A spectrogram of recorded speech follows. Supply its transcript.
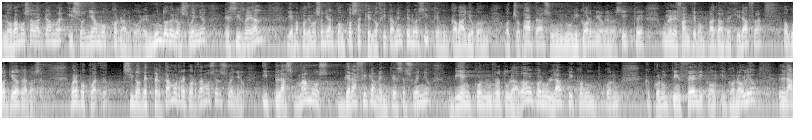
nos vamos a la cama y soñamos con algo. El mundo de los sueños es irreal y además podemos soñar con cosas que lógicamente no existen. Un caballo con ocho patas, un unicornio que no existe, un elefante con patas de jirafa o cualquier otra cosa. Bueno, pues si nos despertamos, recordamos el sueño y plasmamos gráficamente ese sueño, bien con un rotulador, con un lápiz, con un, con un, pincel y con, y con óleo, la,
